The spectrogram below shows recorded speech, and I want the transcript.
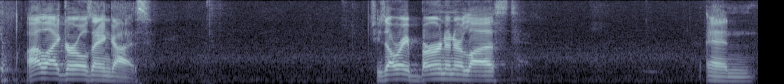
Like, I like girls and guys. She's already burning her lust. And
